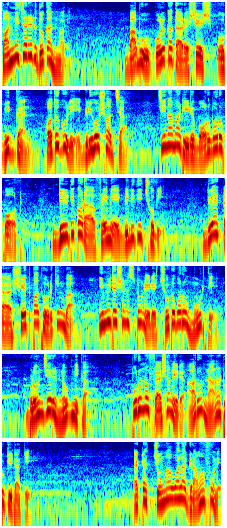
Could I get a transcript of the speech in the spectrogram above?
ফার্নিচারের দোকান নয়। বাবু কলকাতার শেষ অভিজ্ঞান, কতগুলি গৃহসজ্জা, চীনামাটির বড় বড় পট, গিল্টি করা ফ্রেমে বিলিতি ছবি, দু একটা শ্বেত পাথর কিংবা ইমিটেশন স্টোনের ছোট বড় মূর্তি, ব্রোঞ্জের নগ্নিকা, পুরনো ফ্যাশনের আরও নানা টুকিটাকি। একটা চোঙাওয়ালা গ্রামাফোনে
